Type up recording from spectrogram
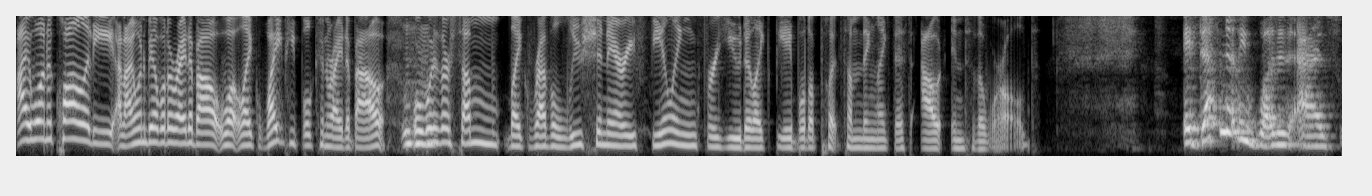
I want equality and I want to be able to write about what like white people can write about? Mm-hmm. Or was there some like revolutionary feeling for you to like be able to put something like this out into the world? It definitely wasn't as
